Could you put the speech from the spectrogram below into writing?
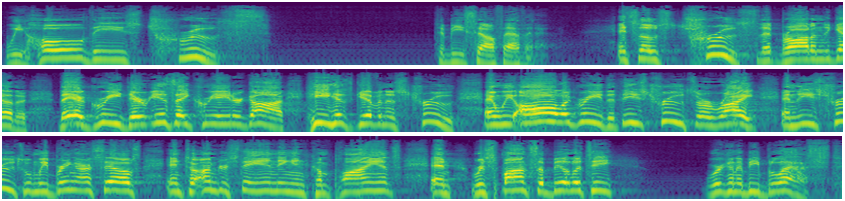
We hold these truths to be self evident. It's those truths that brought them together. They agreed there is a creator God. He has given us truth. And we all agree that these truths are right. And these truths, when we bring ourselves into understanding and compliance and responsibility, we're going to be blessed.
